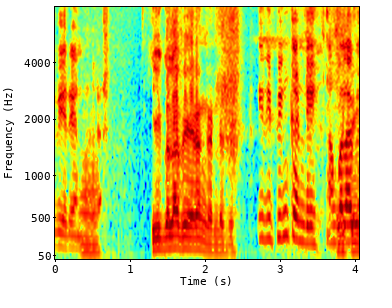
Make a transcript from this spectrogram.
వేరే అన్నమాట. ఈ గులాబీ రంగు అండి ఇది? ఇది పింక్ అండి. గులాబీ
